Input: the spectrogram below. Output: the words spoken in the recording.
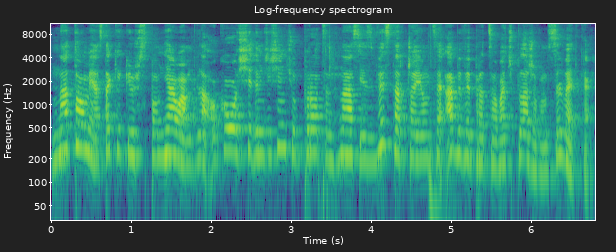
Natomiast, tak jak już wspomniałam, dla około 70% nas jest wystarczające, aby wypracować plażową sylwetkę.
